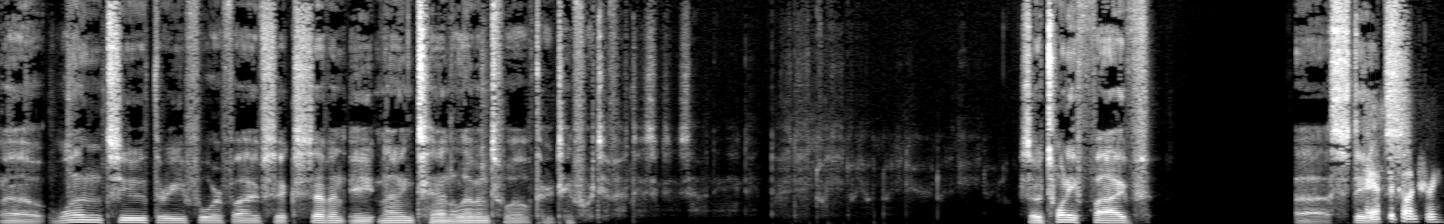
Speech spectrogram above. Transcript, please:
Uh, 1, 2, 3, 4, 5, 6, 7, 8, 9, 10, 11, 12, 13, 14, 15, 16, 17, 18, So 25 uh, states. Half the country.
